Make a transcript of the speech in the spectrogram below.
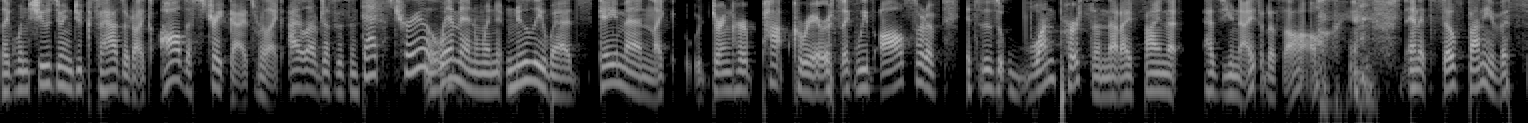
Like when she was doing Dukes of Hazzard, like all the straight guys were like, I love Jessica Simpson. That's true. Women, when newlyweds, gay men, like during her pop career, it's like we've all sort of, it's this one person that I find that has united us all. and it's so funny. This,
